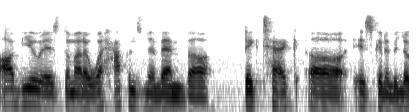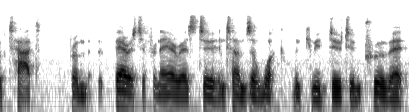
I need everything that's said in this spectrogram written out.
Our view is no matter what happens in November, big tech uh, is going to be looked at from various different areas to in terms of what we can do to improve it,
